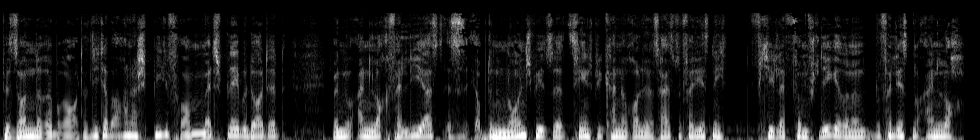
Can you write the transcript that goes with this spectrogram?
Besondere braucht. Das liegt aber auch an der Spielform. Matchplay bedeutet, wenn du ein Loch verlierst, ist, ob du eine 9 spielst oder 10 spielt keine Rolle. Das heißt, du verlierst nicht vier, fünf Schläge, sondern du verlierst nur ein Loch.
